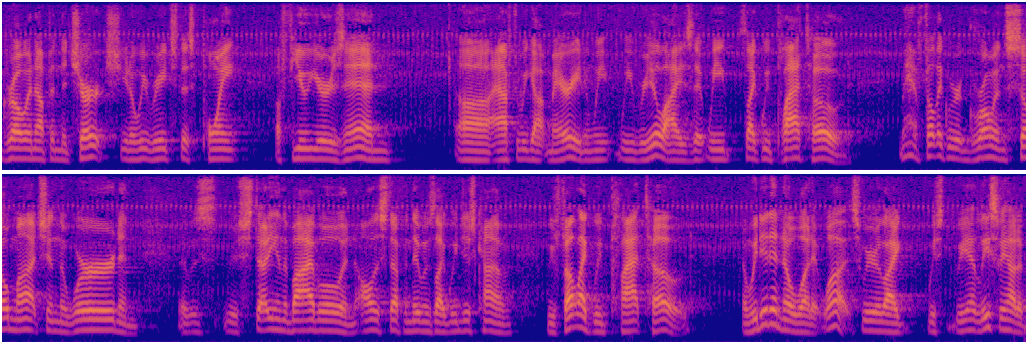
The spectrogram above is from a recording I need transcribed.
growing up in the church, you know, we reached this point a few years in uh, after we got married, and we, we realized that we, it's like we plateaued. Man, it felt like we were growing so much in the Word, and it was, we were studying the Bible and all this stuff, and it was like we just kind of, we felt like we plateaued. And we didn't know what it was. We were like, we, we at least we had, a,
